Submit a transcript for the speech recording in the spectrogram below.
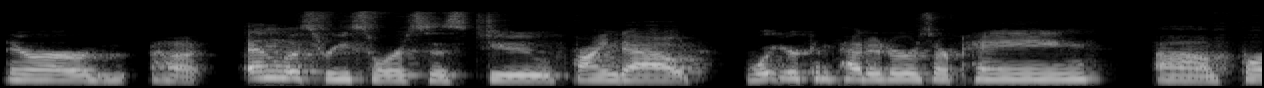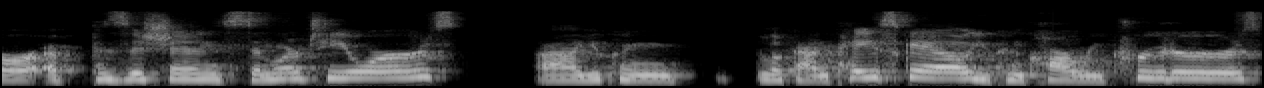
there are uh, endless resources to find out what your competitors are paying uh, for a position similar to yours. Uh, you can look on PayScale. You can call recruiters.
